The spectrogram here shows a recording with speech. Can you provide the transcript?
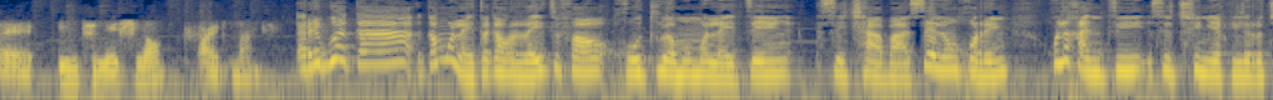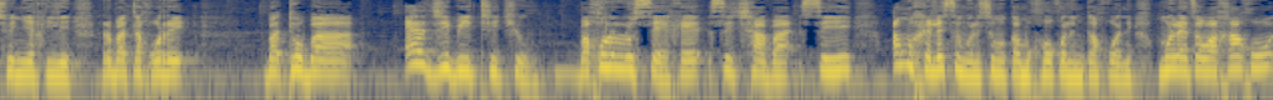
uh, international pride month. Re bua ka ka molaetsa ka gore ra itse fa go tliwa mo molaetseng setšhaba se e leng goreng go le gantsi se tshwenyegile re tshwenyegile. Re batla gore batho ba lgbtq ba gololosege setšhaba se amogele sengwe le sengwe ka mokgwa go leng ka gone. Molaetsa wa gago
